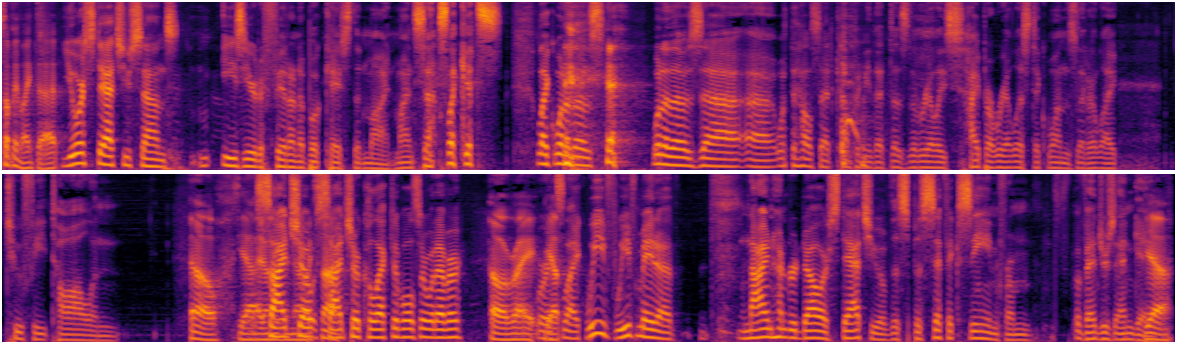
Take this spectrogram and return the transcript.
something like that. your statue sounds easier to fit on a bookcase than mine mine sounds like it's like one of those one of those uh, uh, what the hell's that company that does the really hyper realistic ones that are like two feet tall and Oh, yeah. I don't even know. sideshow not- sideshow collectibles or whatever Oh, right. where Yep. it's like we've we've made a nine hundred dollar statue of the specific scene from Avengers Endgame. yeah.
